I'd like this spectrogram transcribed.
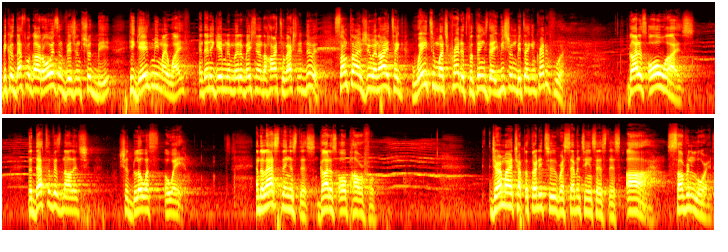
because that's what God always envisioned should be. He gave me my wife, and then He gave me the motivation and the heart to actually do it. Sometimes you and I take way too much credit for things that we shouldn't be taking credit for. God is all wise. The depth of his knowledge should blow us away. And the last thing is this God is all powerful. Jeremiah chapter 32, verse 17 says this Ah, sovereign Lord,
